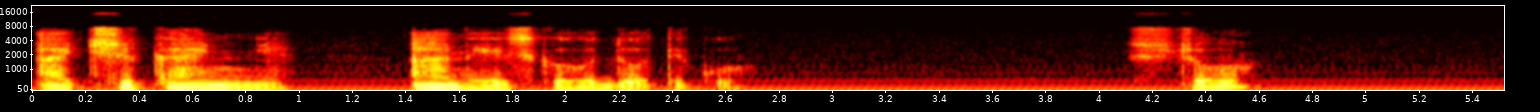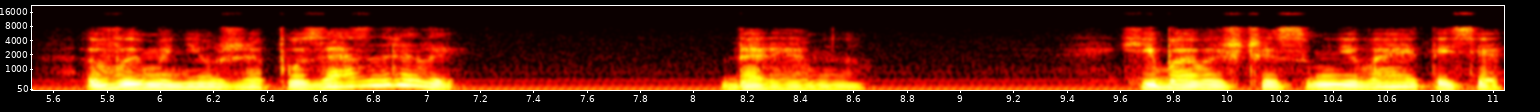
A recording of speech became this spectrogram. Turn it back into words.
а чекання ангельського дотику. Що? Ви мені вже позаздрили? Даремно. Хіба ви ще сумніваєтеся,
